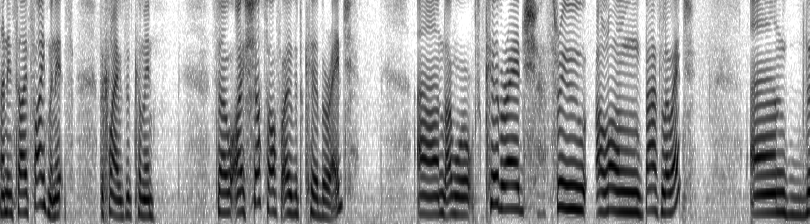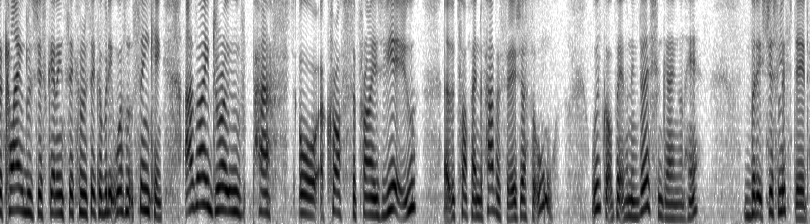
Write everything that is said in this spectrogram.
And inside five minutes, the clouds had come in. So I shot off over to Curbar Edge, and I walked Curbar Edge through along Baslow Edge, and the cloud was just getting thicker and thicker, but it wasn't sinking. As I drove past or across Surprise View at the top end of Hathersage, I thought, oh, we've got a bit of an inversion going on here, but it's just lifted.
